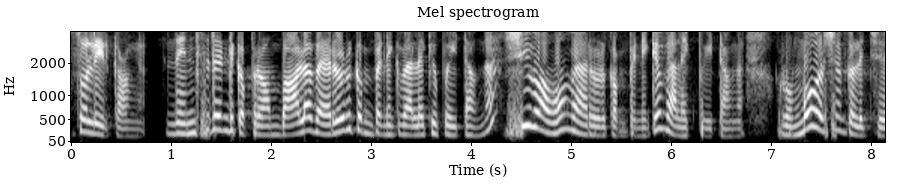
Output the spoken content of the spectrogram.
சொல்லியிருக்காங்க. இந்த இன்சிடெண்ட்டுக்கு அப்புறம் பாலா வேறொரு கம்பெனிக்கு வேலைக்கு போயிட்டாங்க. சிவாவும் வேறொரு கம்பெனிக்கு வேலைக்கு போயிட்டாங்க. ரொம்ப வருஷம் கழிச்சு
